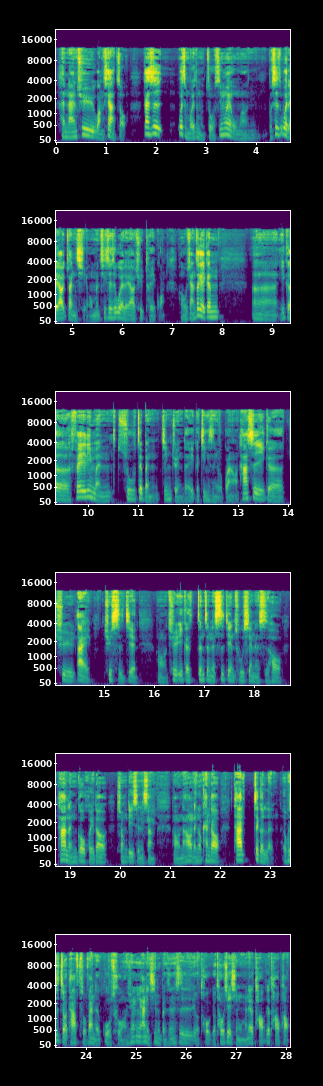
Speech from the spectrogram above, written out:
很难去往下走，但是。为什么会这么做？是因为我们不是为了要赚钱，我们其实是为了要去推广。好，我想这个也跟呃一个非利门书这本经卷的一个精神有关哦。它是一个去爱、去实践哦，去一个真正的事件出现的时候，他能够回到兄弟身上，好，然后能够看到他这个人，而不是只有他所犯的过错。像因为阿里西姆本身是有偷有偷窃行为嘛，又逃又逃跑，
